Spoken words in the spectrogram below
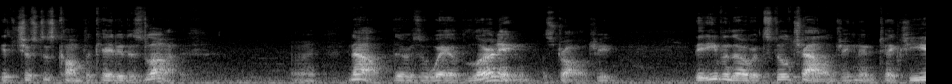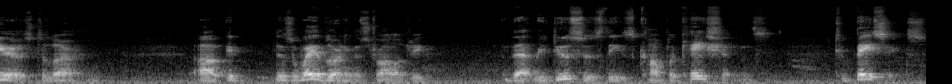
it's just as complicated as life. Right. Now, there is a way of learning astrology that even though it's still challenging and takes years to learn, uh, it, there's a way of learning astrology that reduces these complications to basics.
